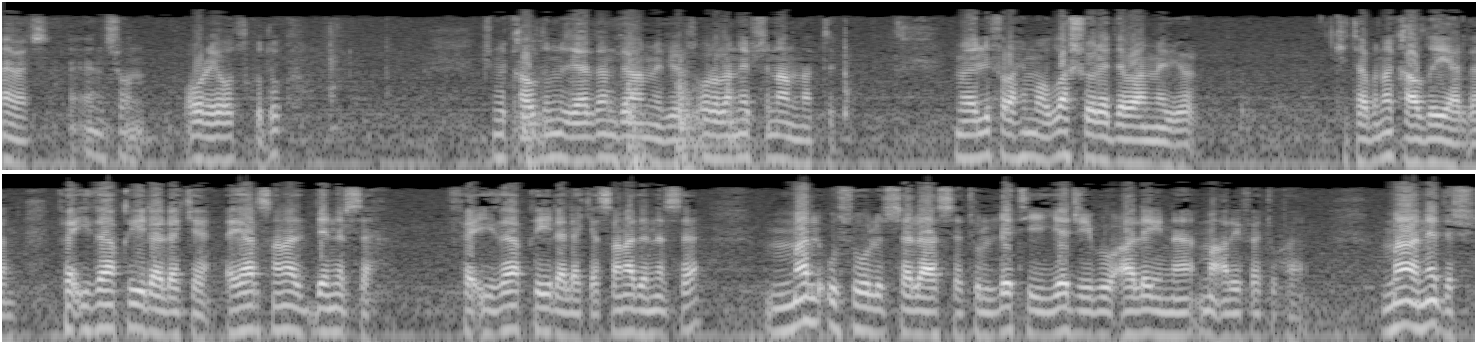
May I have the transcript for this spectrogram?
Evet. En son oraya oturduk. Şimdi kaldığımız yerden devam ediyoruz. Oraların hepsini anlattık. Müellif Rahimullah şöyle devam ediyor. Kitabına kaldığı yerden. فَاِذَا قِيلَ leke Eğer sana denirse فَاِذَا قِيلَ leke Sana denirse mal usulü selasetul leti yecibu aleyna ma'rifetuha. Ma nedir?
